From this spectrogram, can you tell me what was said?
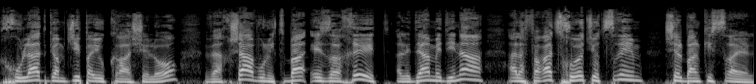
חולט גם ג'יפ היוקרה שלו, ועכשיו הוא נתבע אזרחית על ידי המדינה על הפרת זכויות יוצרים של בנק ישראל.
